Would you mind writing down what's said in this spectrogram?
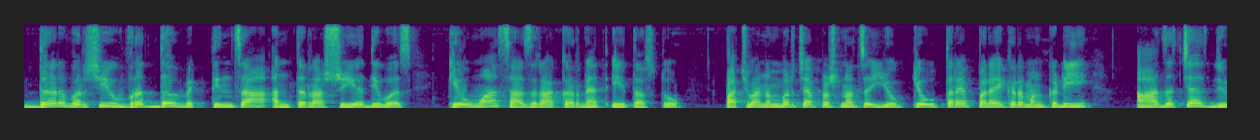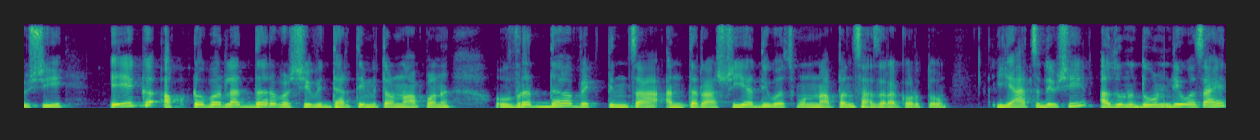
दरवर्षी वृद्ध व्यक्तींचा आंतरराष्ट्रीय दिवस केव्हा साजरा करण्यात येत असतो? पाचव्या नंबरच्या प्रश्नाचं योग्य उत्तर आहे पर्याय क्रमांक डी आजच्याच दिवशी एक ऑक्टोबरला दरवर्षी विद्यार्थी मित्रांनो आपण वृद्ध व्यक्तींचा आंतरराष्ट्रीय दिवस म्हणून आपण साजरा करतो. याच दिवशी अजून दोन दिवस आहेत.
